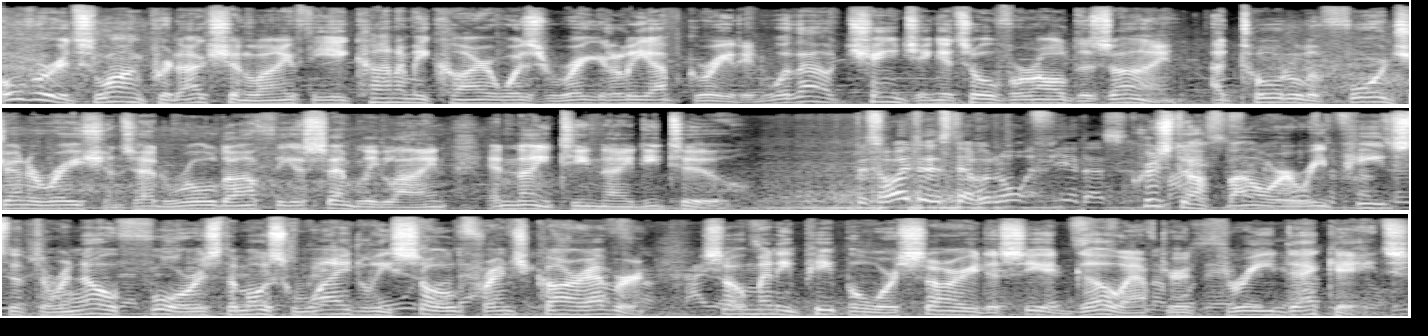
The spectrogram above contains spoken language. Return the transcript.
Over its long production life, the economy car was regularly upgraded without changing its overall design. A total of four generations had rolled off the assembly line in 1992. Christoph Bauer repeats that the Renault 4 is the most widely sold French car ever. So many people were sorry to see it go after three decades.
